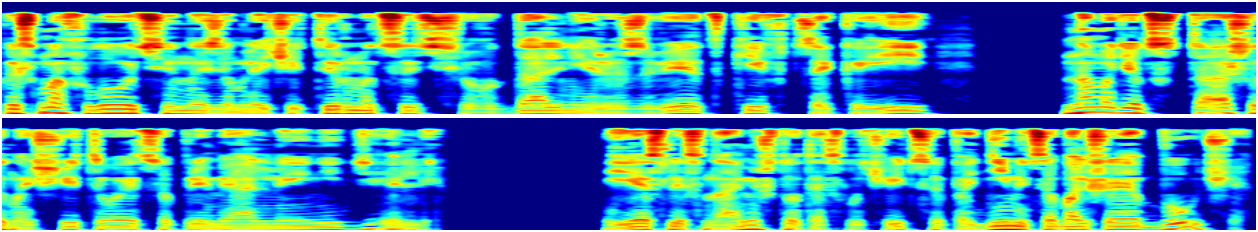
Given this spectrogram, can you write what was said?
В космофлоте, на Земле-14, в дальней разведке, в ЦКИ. Нам идет стаж и насчитывается премиальные недели. Если с нами что-то случится, поднимется большая буча.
